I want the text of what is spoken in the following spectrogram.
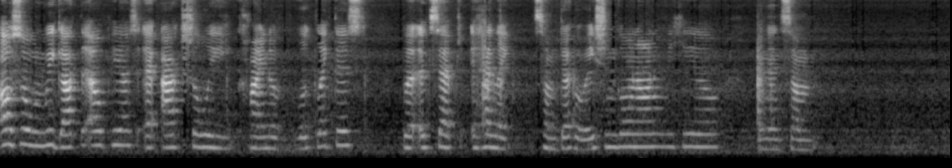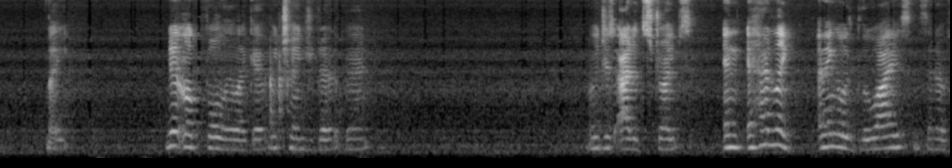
Also, when we got the LPS, it actually kind of looked like this, but except it had, like, some decoration going on over here, and then some, like, didn't look fully like it. We changed it a bit. We just added stripes. And it had like, I think it was blue eyes instead of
